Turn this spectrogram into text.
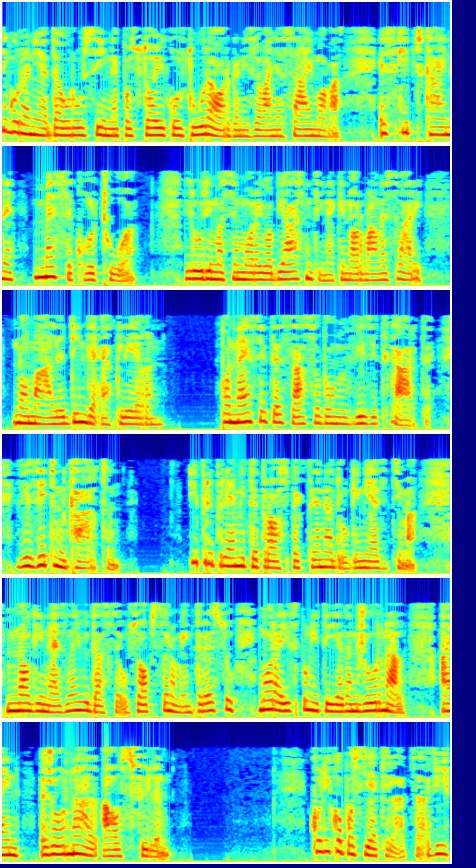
siguran je da u Rusiji ne postoji kultura organizovanja sajmova. Es gibt keine Messekultur. Ljudima se moraju objasniti neke normalne stvari. Normale Dinge erklären. Ponesite sa sobom vizit karte, Visitenkarten, i pripremite prospekte na drugim jezicima. Mnogi ne znaju da se u sobstvenom interesu mora ispuniti jedan žurnal, ein Journal ausfüllen. Koliko posjetilaca, wie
